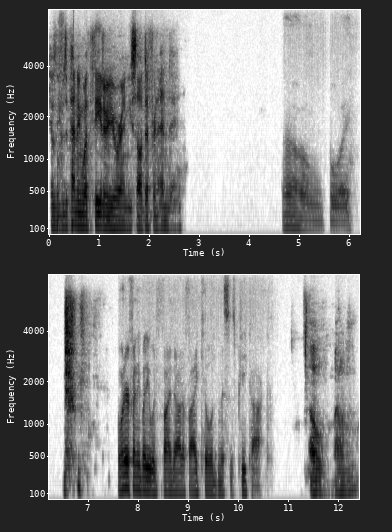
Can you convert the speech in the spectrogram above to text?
Because depending what theater you were in, you saw a different ending. oh boy. I wonder if anybody would find out if I killed Mrs. Peacock. Oh, I don't know.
